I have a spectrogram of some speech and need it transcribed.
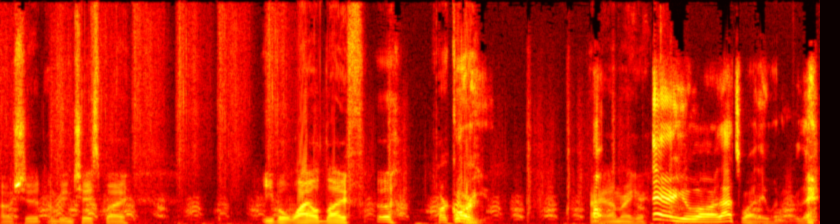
Oh shit, I'm being chased by evil wildlife. Ugh, Where are parkour. you? Alright, I'm right here. There you are. That's why they went over there.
